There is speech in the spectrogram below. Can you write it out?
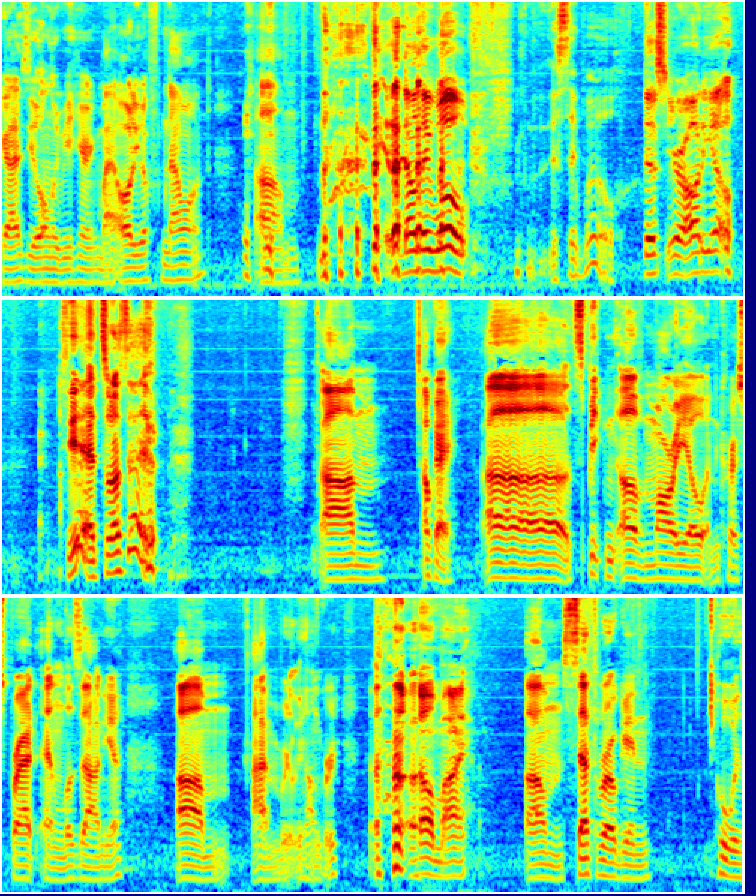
guys. You'll only be hearing my audio from now on. Um, no, they won't. Yes, they will. That's your audio. Yeah, that's what I said. Um. Okay. Uh. Speaking of Mario and Chris Pratt and lasagna, um, I'm really hungry. Oh my. um, Seth Rogen, who was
